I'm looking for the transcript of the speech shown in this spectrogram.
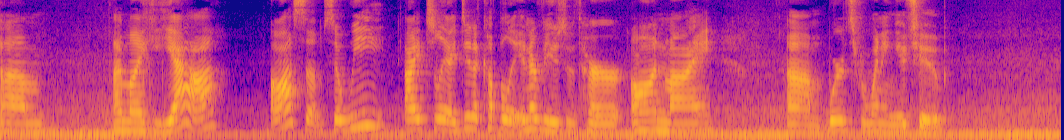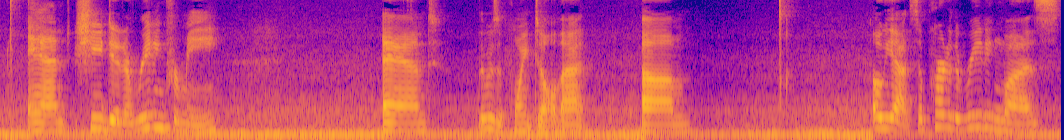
um, I'm like yeah awesome. So we actually I did a couple of interviews with her on my um, words for winning YouTube and she did a reading for me. And there was a point to all that. Um, oh yeah so part of the reading was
